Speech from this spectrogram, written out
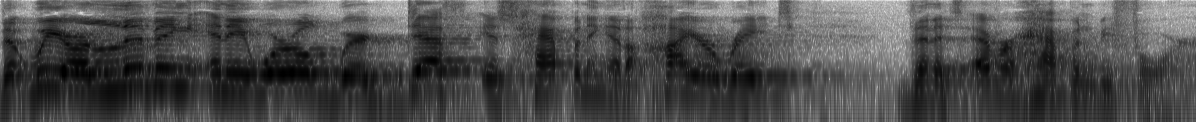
that we are living in a world where death is happening at a higher rate than it's ever happened before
